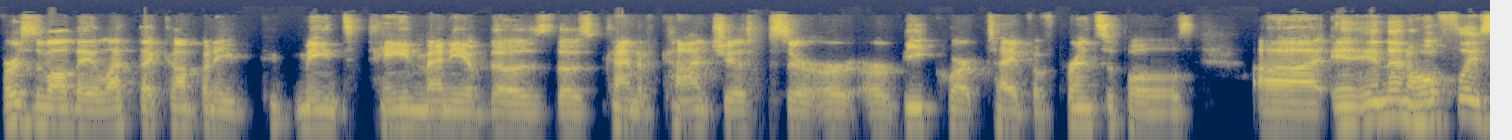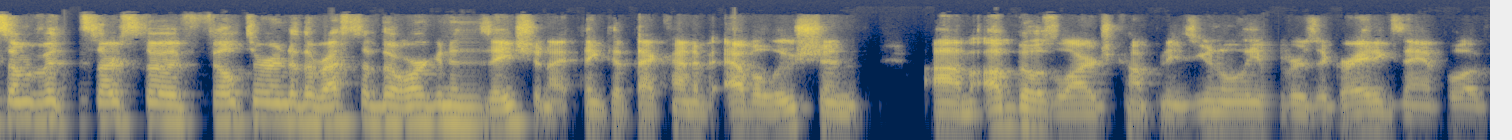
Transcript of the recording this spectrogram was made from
first of all, they let the company maintain many of those those kind of conscious or, or, or B Corp type of principles, uh, and, and, then hopefully some of it starts to filter into the rest of the organization. I think that that kind of evolution um, of those large companies, Unilever is a great example of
